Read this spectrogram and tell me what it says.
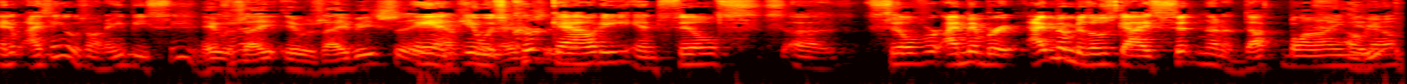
and I think it was on ABC. It was a, it was ABC, and it was Kirk ABC. Gowdy and Phil uh, Silver. I remember, I remember those guys sitting in a duck blind. Oh, you yeah. know,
